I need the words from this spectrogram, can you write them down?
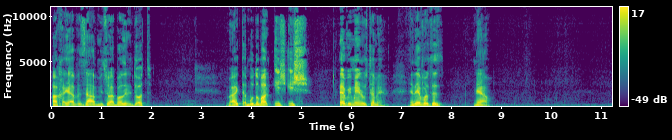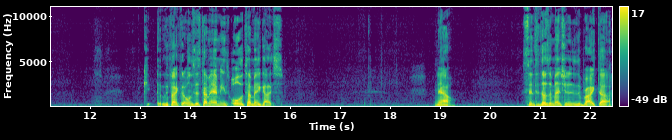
are chayav zav mitzvah boleni dot? Right? Amudumar ish ish. Every man who's tameh. And therefore it says, now, the fact that it only says tameh means all the tameh guys. Now, since it doesn't mention in the Braita,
